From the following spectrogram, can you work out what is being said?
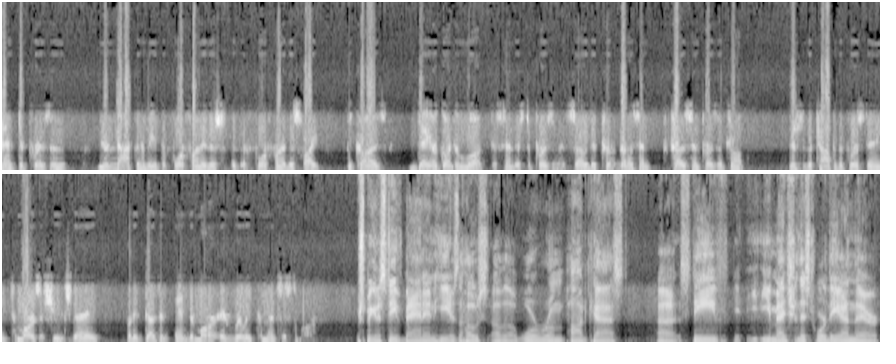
sent to prison, you're not going to be at the forefront of this the forefront of this fight because they are going to look to send us to prison. So they're going to send try to send President Trump. This is the top of the first inning. Tomorrow's a huge day, but it doesn't end tomorrow. It really commences tomorrow. We're speaking to Steve Bannon. He is the host of the War Room podcast. Uh, Steve, you mentioned this toward the end there.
